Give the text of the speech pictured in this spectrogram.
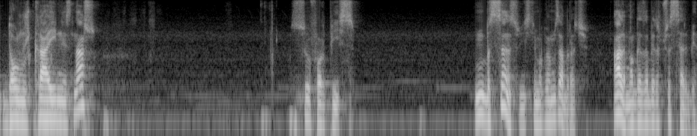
Dąż krain jest nasz. Sue for Peace. Mm, Bez sensu, nic nie mogłem zabrać. Ale mogę zabierać przez Serbię.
